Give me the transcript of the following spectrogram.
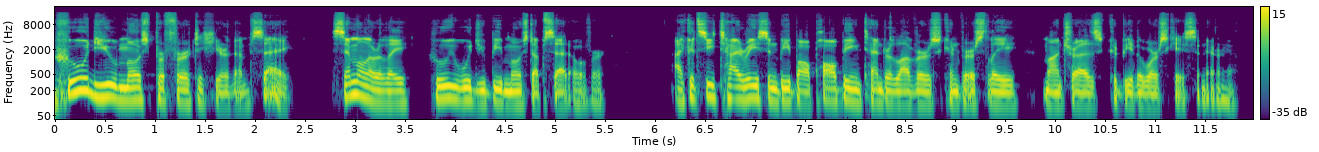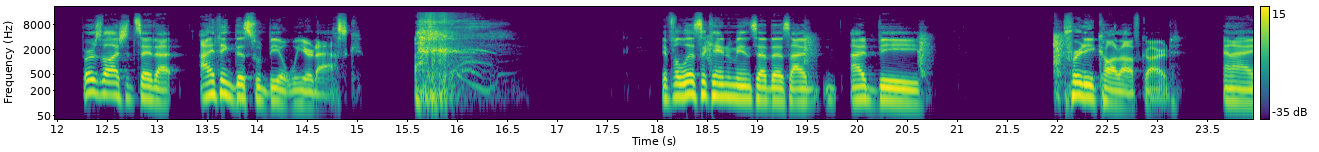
who would you most prefer to hear them say? Similarly, who would you be most upset over? I could see Tyrese and B-Ball Paul being tender lovers. Conversely, Montrez could be the worst case scenario. First of all, I should say that I think this would be a weird ask. if Alyssa came to me and said this, I'd I'd be pretty caught off guard, and I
